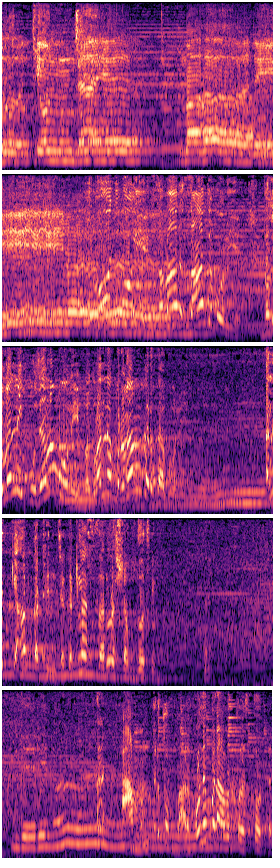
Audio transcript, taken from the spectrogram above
મૃત્યુંજય મહાદેવ રોજ બોલીએ સવાર સાંજ બોલીએ ભગવાનની પૂજામાં બોલીએ ભગવાનને પ્રણામ કરતા બોલીએ અને ક્યાં કઠિન છે કેટલા સરળ શબ્દોથી આ મંત્ર તો બાળકોને પણ આવડતો સ્તોત્ર.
